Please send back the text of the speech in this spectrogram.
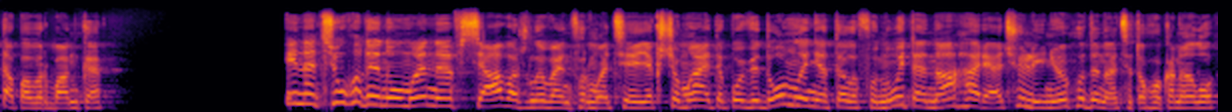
та павербанки. І на цю годину у мене вся важлива інформація. Якщо маєте повідомлення, телефонуйте на гарячу лінію 11 каналу.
